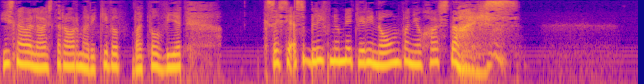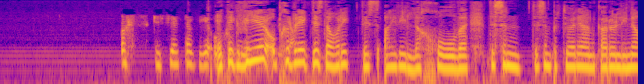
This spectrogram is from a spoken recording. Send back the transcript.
Hier's nou 'n luisteraar Maritjie wat wil weet. Sy sê asseblief noem net weer die naam van jou gastehuis. Het ek weer opgebreek dis daardie dis al hierdie liggolwe tussen tussen Pretoria en Carolina.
